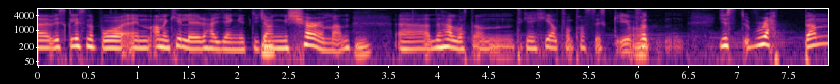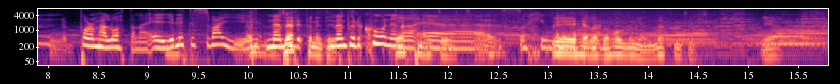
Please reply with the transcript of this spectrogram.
Eh, vi ska lyssna på en annan kille i det här gänget, Young Sherman. Mm. Eh, den här låten tycker jag är helt fantastisk. Ja. För just rappen på de här låtarna är ju lite svajig, Ja, men, produ- men produktionerna Definitivt. är så himla Det är hela behållningen, definitivt. Yeah.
